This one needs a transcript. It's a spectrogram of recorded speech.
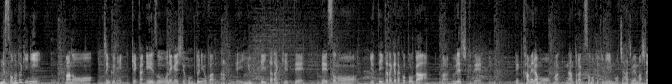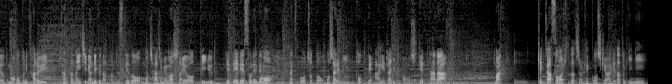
でその時に、まあ、あのジン君に結果映像をお願いして本当によかったって言っていただけて、でその言っていただけたことが、まあ嬉しくてでカメラも、まあ、なんとなくその時に持ち始めましたよって、まあ、本当に軽い簡単な一眼レフだったんですけど持ち始めましたよって言っててでそれでもなんかこうちょっとおしゃれに撮ってあげたりとかもしてたら、まあ、結果その人たちの結婚式を挙げた時に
